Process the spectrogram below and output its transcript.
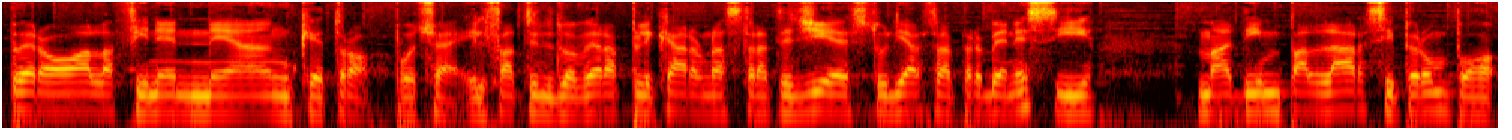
però alla fine neanche troppo. Cioè, il fatto di dover applicare una strategia e studiarsela per bene sì ma di impallarsi per un po',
